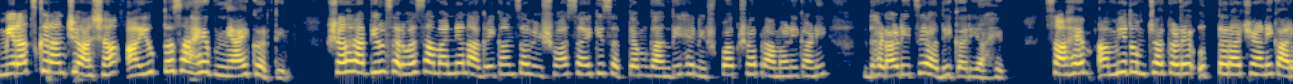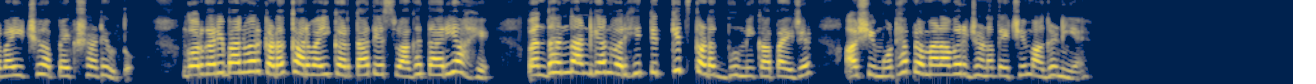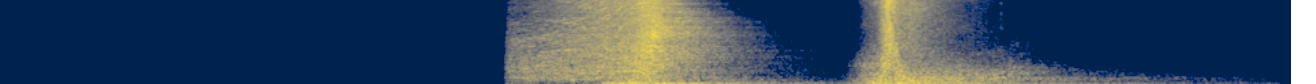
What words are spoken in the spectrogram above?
मिराजकरांची आशा आयुक्त साहेब न्याय करतील. शहरातील सर्वसामान्य नागरिकांचा विश्वास आहे की सत्यम गांधी हे निष्पक्ष प्रामाणिक आणि धडाडीचे अधिकारी आहेत. साहेब आम्ही तुमच्याकडे उत्तराची आणि कारवाईची अपेक्षा ठेवतो. गोरगरिबांवर कडक कारवाई करता ते स्वागतार्ह आहे पण धनदांडग्यांवरही तितकीच कडक भूमिका पाहिजे अशी मोठ्या प्रमाणावर जनतेची मागणी आहे.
